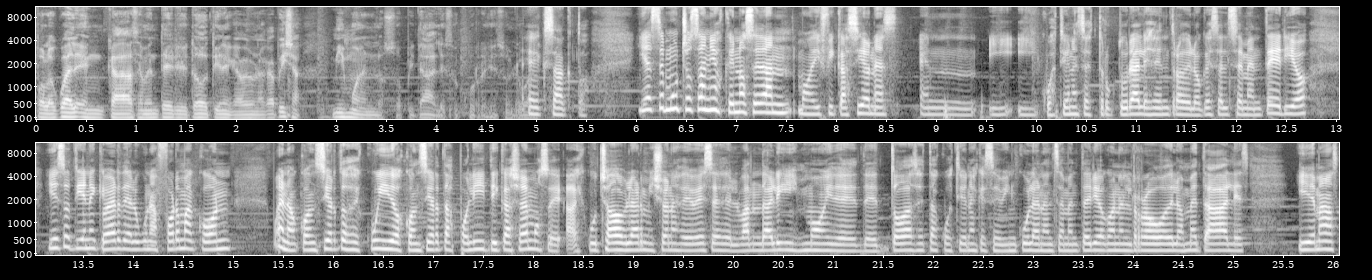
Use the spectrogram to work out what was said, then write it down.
por lo cual en cada cementerio y todo tiene que haber una capilla, mismo en los hospitales ocurre eso. Exacto. Y hace muchos años que no se dan modificaciones y, cuestiones estructurales dentro de lo que es el cementerio. Y eso tiene que ver de alguna forma con, bueno, con ciertos descuidos, con ciertas políticas. Ya hemos eh, escuchado hablar millones de veces del vandalismo y de, de todas estas cuestiones que se vinculan al cementerio con el robo de los metales y demás.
